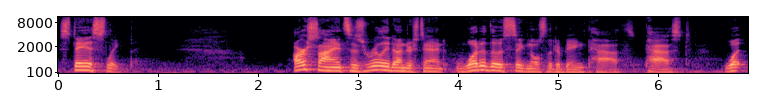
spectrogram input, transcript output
stay asleep. Our science is really to understand what are those signals that are being passed, what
